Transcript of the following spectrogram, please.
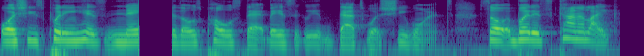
Or she's putting his name those posts that basically that's what she wants. So, but it's kind of like,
